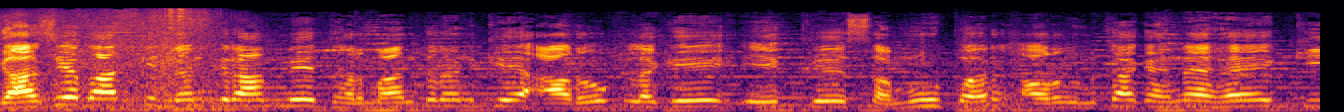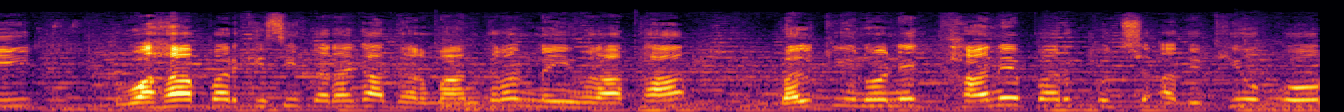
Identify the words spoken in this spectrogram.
गाजियाबाद के नंदग्राम में धर्मांतरण के आरोप लगे एक समूह पर और उनका कहना है कि वहाँ पर किसी तरह का धर्मांतरण नहीं हो रहा था, बल्कि उन्होंने खाने पर कुछ अतिथियों को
